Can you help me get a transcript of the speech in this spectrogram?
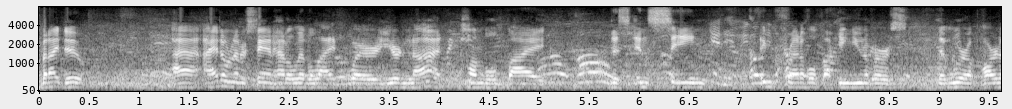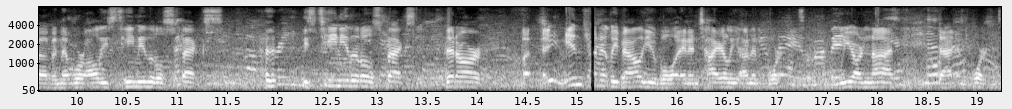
but I do. I, I don't understand how to live a life where you're not humbled by this insane, incredible fucking universe that we're a part of, and that we're all these teeny little specks, these teeny little specks that are infinitely valuable and entirely unimportant. We are not that important,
